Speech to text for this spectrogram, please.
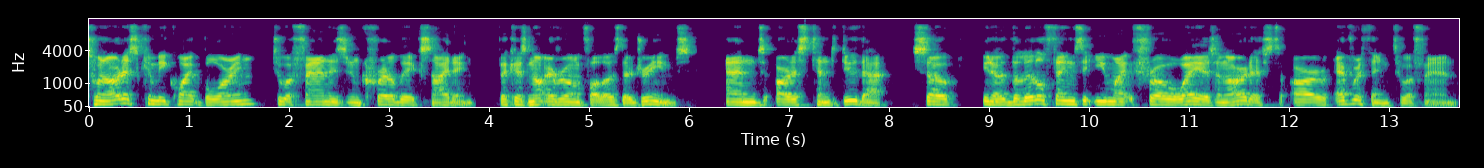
to an artist can be quite boring, to a fan is incredibly exciting because not everyone follows their dreams. And artists tend to do that. So, you know, the little things that you might throw away as an artist are everything to a fan.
